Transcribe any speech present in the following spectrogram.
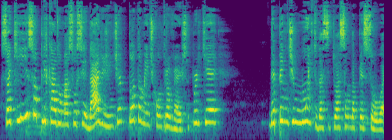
Só que isso aplicado a uma sociedade, gente, é totalmente controverso, porque depende muito da situação da pessoa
